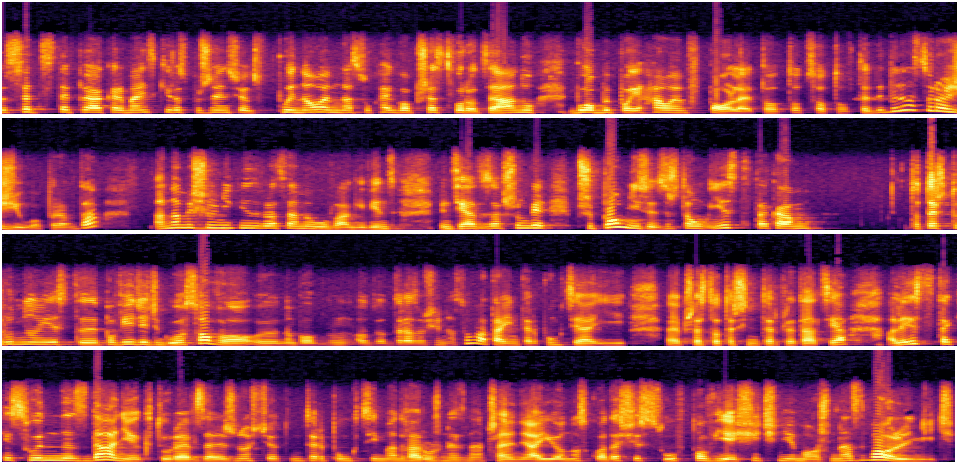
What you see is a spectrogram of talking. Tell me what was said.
y, set stepy akermańskie rozpoczynając się od wpłynąłem na suchego przestwór oceanu, byłoby pojechałem w pole, to, to co, to wtedy by nas raziło, prawda? A na myślnik nie zwracamy uwagi, więc, więc ja zawsze mówię, przypomnij sobie, zresztą jest taka to też trudno jest y, powiedzieć głosowo, y, no bo mm, od, od, razu się nasuwa ta interpunkcja i e, przez to też interpretacja, ale jest takie słynne zdanie, które w zależności od interpunkcji ma dwa różne znaczenia i ono składa się z słów powiesić nie można zwolnić.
